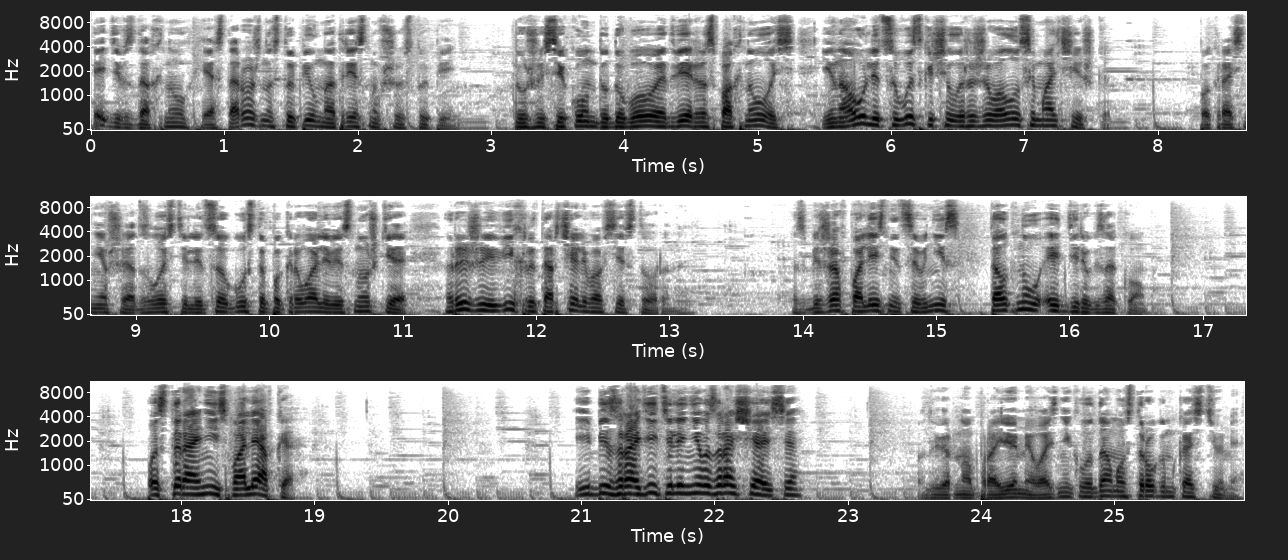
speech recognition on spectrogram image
Эдди вздохнул и осторожно ступил на треснувшую ступень. В ту же секунду дубовая дверь распахнулась, и на улицу выскочил рыжеволосый мальчишка. Покрасневшее от злости лицо густо покрывали веснушки, рыжие вихры торчали во все стороны. Сбежав по лестнице вниз, толкнул Эдди рюкзаком. «Посторонись, малявка!» «И без родителей не возвращайся!» В дверном проеме возникла дама в строгом костюме.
